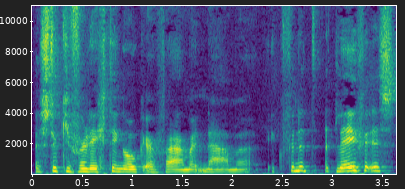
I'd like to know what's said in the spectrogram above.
een stukje verlichting ook ervaar met name. Ik vind het, het leven is...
